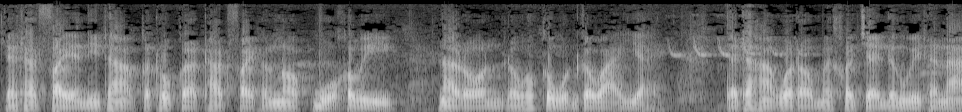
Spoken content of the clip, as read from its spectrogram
แต่ธาตุไฟอันนี้ถ้ากระทบกับธาตุไฟข้างนอกบวกเข้าไปอีกหน้าร้อนเราก็กระวนกระวายใหญ่ แต่ถ้าหากว่าเราไม่เข้าใจเรื่องเวทนา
